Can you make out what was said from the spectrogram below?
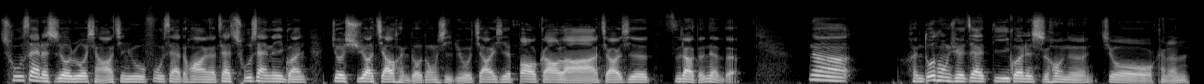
初赛的时候，如果想要进入复赛的话呢，在初赛那一关就需要交很多东西，比如交一些报告啦，交一些资料等等的。那很多同学在第一关的时候呢，就可能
